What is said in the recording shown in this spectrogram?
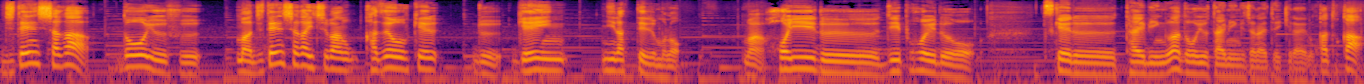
自転車がどういうふうまあ自転車が一番風を受ける原因になっているもの。まあホイールディープホイールをつけるタイミングはどういうタイミングじゃないといけないのかとか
